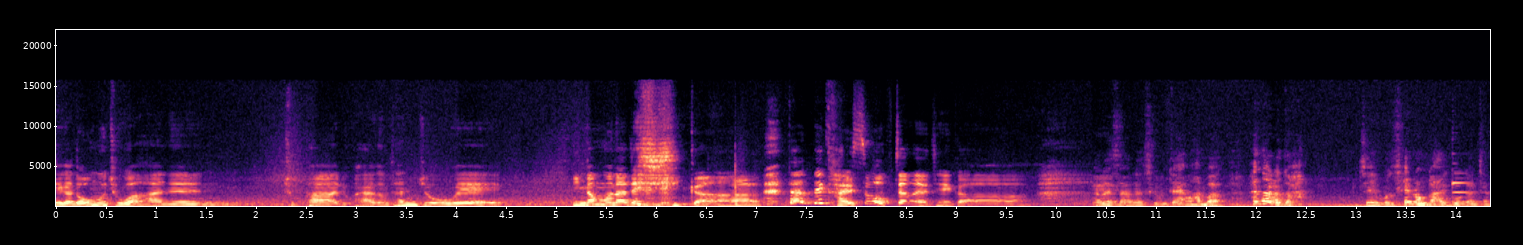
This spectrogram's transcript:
제가 너무 좋아하는 주파류 가야금 산조에 인간문화재니까 딴 데 갈 수가 없잖아요, 제가. 알았어 알았어. 그럼 이제 한번 하나라도 하, 이제 뭐 새로운 거 알고 가자.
